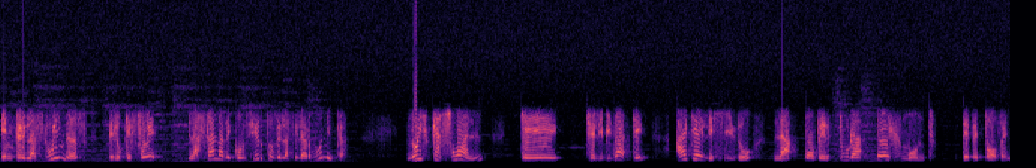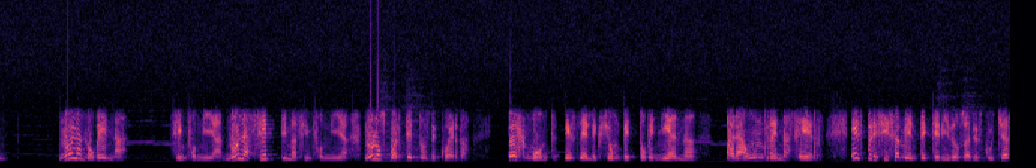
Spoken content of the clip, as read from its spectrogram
entre las ruinas de lo que fue la sala de conciertos de la Filarmónica. No es casual que Celibidache haya elegido la obertura Egmont de Beethoven, no la novena sinfonía, no la séptima sinfonía, no los cuartetos de cuerda. Egmont es la elección beethoveniana para un renacer. Es precisamente, queridos radioescuchas,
